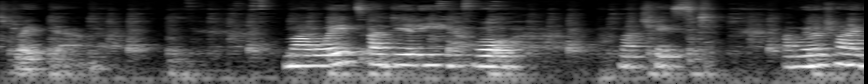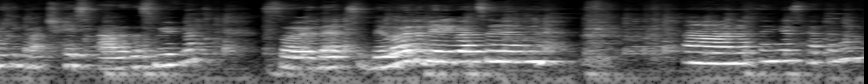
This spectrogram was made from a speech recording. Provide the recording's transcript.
straight down. My weight ideally, well, my chest. I'm going to try and keep my chest out of this movement. So that's below the belly button. Uh, nothing is happening.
